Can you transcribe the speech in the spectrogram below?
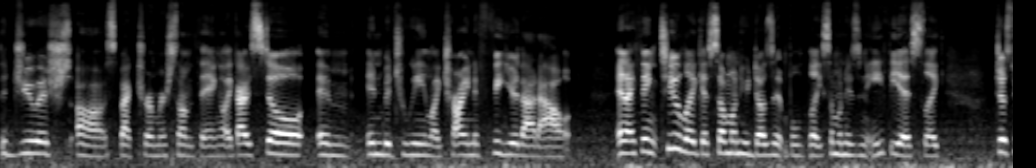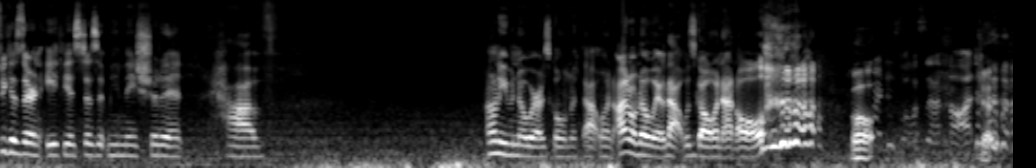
the Jewish uh, spectrum or something. Like I still am in between, like trying to figure that out. And I think too, like if someone who doesn't like someone who's an atheist, like just because they're an atheist doesn't mean they shouldn't have. I don't even know where I was going with that one. I don't know where that was going at all. Well, I just lost that thought. Yeah.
